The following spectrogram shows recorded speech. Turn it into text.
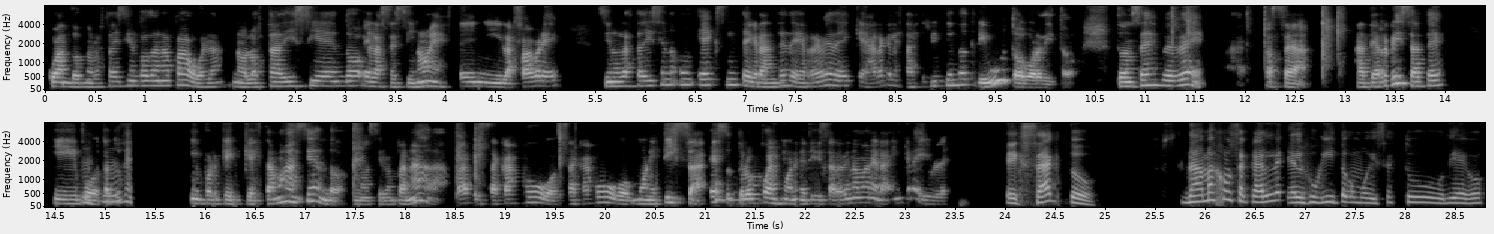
cuando no lo está diciendo Dana Paola, no lo está diciendo el asesino este, ni la Fabre, sino la está diciendo un ex integrante de RBD, que es a la que le estás rindiendo tributo, gordito. Entonces, bebé, o sea, aterrízate y tu gente. Y porque, ¿qué estamos haciendo? No sirven para nada. Papi, saca jugo, saca jugo, monetiza. Eso tú lo puedes monetizar de una manera increíble. Exacto. Nada más con sacarle el juguito, como dices tú, Diego,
